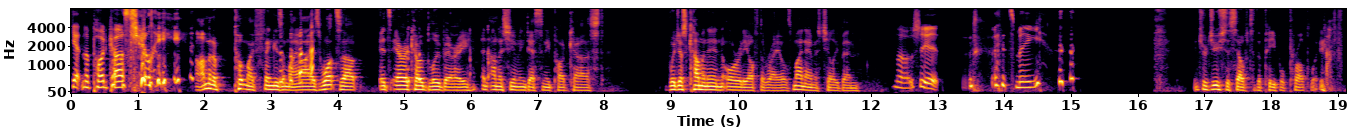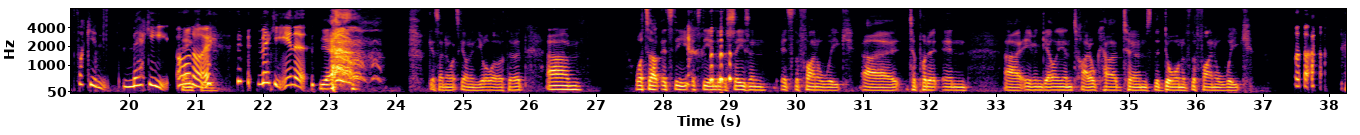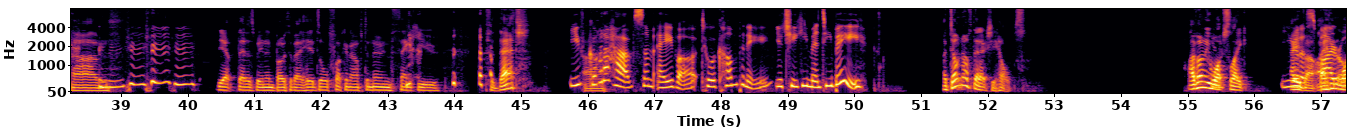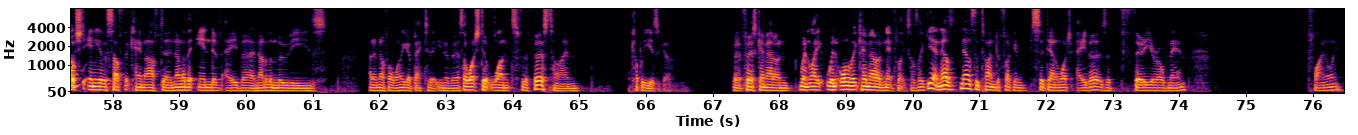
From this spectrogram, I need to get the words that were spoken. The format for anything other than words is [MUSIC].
Getting the podcast [LAUGHS] chilly. I'm gonna put my fingers in my eyes. What's up? It's Erico Blueberry, an unassuming Destiny podcast. We're just coming in already off the rails. My name is chillybin. oh shit. [LAUGHS] it's me. Introduce yourself to the people properly. Fucking Meckii. Oh Thank no. [LAUGHS] Meckii in it. Yeah. Guess I know what's going on in your lower third. Um, what's up? It's the it's the end of the [LAUGHS] season. It's the final week. Uh, to put it in uh, Evangelion title card terms, the dawn of the final week. [LAUGHS] Um, [LAUGHS] yep, that has been in both of our heads all fucking afternoon. Thank you for that. You've Uh. got to have some Eva to accompany your cheeky mentee bee. I don't know if that actually helps. I've only watched like You got Eva. I haven't watched any of the stuff that came after. None of the end of Eva. None of the movies. I don't know if I want to go back to that universe. I watched it once for the first time a couple of years ago when it first came out on when like when all of it came out on Netflix. I was like, yeah, now's now's the time to fucking sit down and watch Eva as a thirty year old man. Finally,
